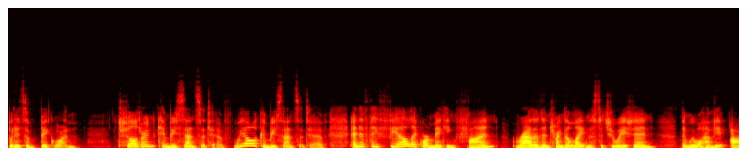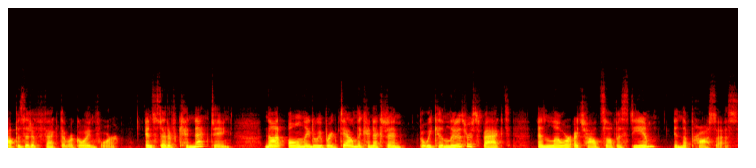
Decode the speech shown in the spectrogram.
but it's a big one. Children can be sensitive. We all can be sensitive. And if they feel like we're making fun rather than trying to lighten the situation, then we will have the opposite effect that we're going for. Instead of connecting, not only do we break down the connection, but we can lose respect and lower a child's self esteem in the process.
